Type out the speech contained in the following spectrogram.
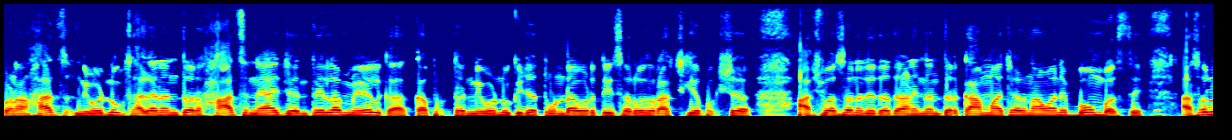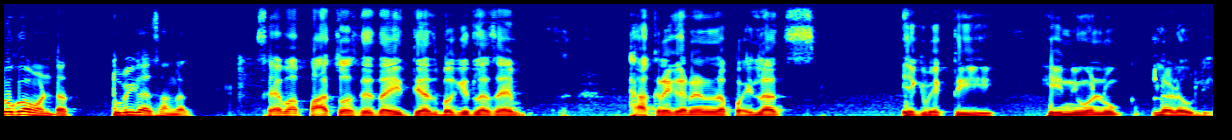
पण हाच निवडणूक झाल्यानंतर हाच न्याय जनतेला मिळेल का? का फक्त निवडणुकीच्या तोंडावरती सर्वच राजकीय पक्ष आश्वासनं देतात आणि नंतर कामाच्या नावाने बोंब असते असं लोक म्हणतात. तुम्ही काय सांगाल? साहेब हा पाच वाजतेचा इतिहास बघितला साहेब. ठाकरे घराण्याचा पहिलाच एक व्यक्ती ही निवडणूक लढवली.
